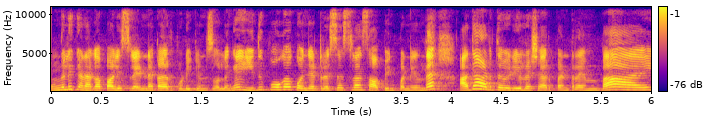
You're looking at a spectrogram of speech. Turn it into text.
உங்களுக்கு நகைப்பாலிஸில் என்ன கலர் பிடிக்கும்னு சொல்லுங்கள் இது போக கொஞ்சம் ட்ரெஸ்ஸஸ்லாம் ஷாப்பிங் பண்ணி பண்ணியிருந்தேன். அதை அடுத்த வீடியோவில் ஷேர் பண்ணுறேன் பாய்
